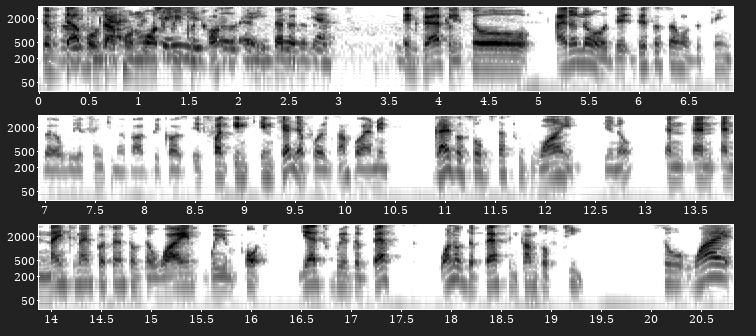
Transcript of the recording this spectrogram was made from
they've oh, doubled yeah, up on what we could offer. Okay, and da, da, da, yeah. Exactly. So I don't know. These are some of the things that we're thinking about because it's fun. In in Kenya, for example, I mean, guys are so obsessed with wine, you know, and and and 99% of the wine we import. Yet we're the best, one of the best in terms of tea. So why?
